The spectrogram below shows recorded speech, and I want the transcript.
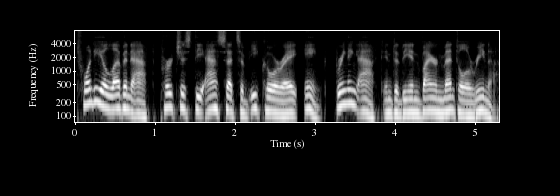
2011 AFT purchased the assets of EcoArray, Inc., bringing AFT into the environmental arena.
